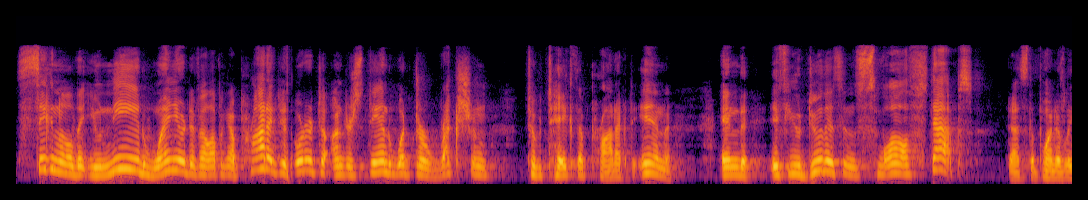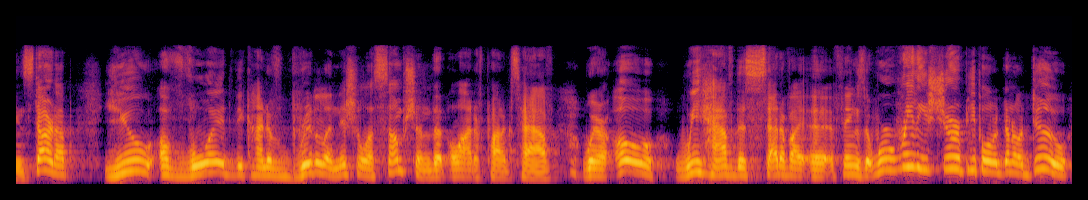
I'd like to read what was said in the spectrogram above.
signal that you need when you're developing a product in order to understand what direction to take the product in. And if you do this in small steps, that's the point of lean startup, you avoid the kind of brittle initial assumption that a lot of products have where, oh, we have this set of uh, things that we're really sure people are going to do,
